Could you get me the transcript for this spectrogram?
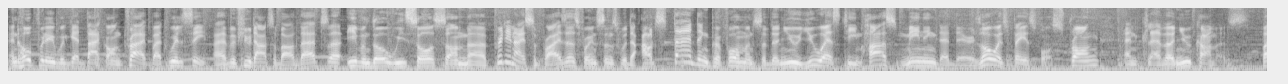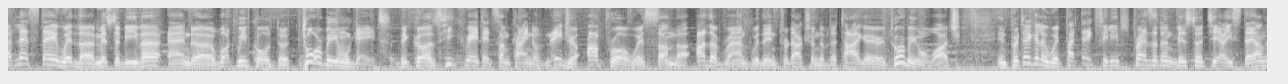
and hopefully we'll get back on track, but we'll see. I have a few doubts about that, uh, even though we saw some uh, pretty nice surprises, for instance with the outstanding performance of the new US team Haas, meaning that there is always space for strong and clever newcomers. But let's stay with uh, Mr. Biver and uh, what we've called the Tourbillon Gate, because he created some kind of major uproar with some other brands with the introduction of the Tiger Tourbillon watch, in particular with Patek Philippe's president, Mr. Thierry Stern,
